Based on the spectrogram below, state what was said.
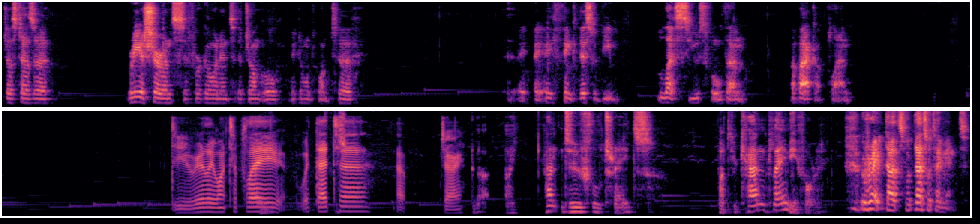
just as a reassurance if we're going into the jungle. I don't want to. I I think this would be less useful than a backup plan. Do you really want to play with that? Uh... Oh, sorry. I can't do full trades, but you can play me for it. Right, that's what that's what I meant.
